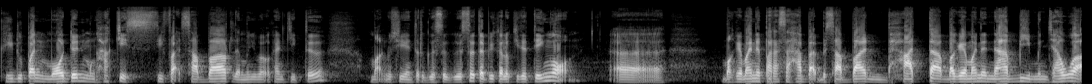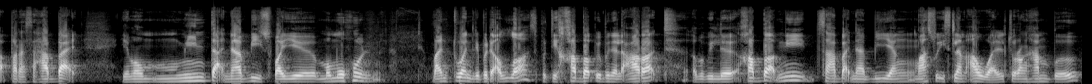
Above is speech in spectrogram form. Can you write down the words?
kehidupan moden menghakis sifat sabar dan menyebabkan kita manusia yang tergesa-gesa. Tapi kalau kita tengok uh, bagaimana para sahabat bersabar hatta bagaimana Nabi menjawab para sahabat yang meminta Nabi supaya memohon bantuan daripada Allah seperti Khabab ibn al-Arat apabila Khabab ni sahabat Nabi yang masuk Islam awal seorang hamba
